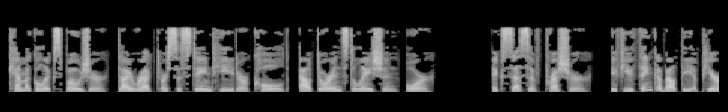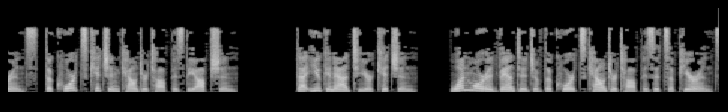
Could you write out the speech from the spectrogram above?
chemical exposure, direct or sustained heat or cold, outdoor installation, or excessive pressure. If you think about the appearance, the quartz kitchen countertop is the option that you can add to your kitchen. One more advantage of the quartz countertop is its appearance.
